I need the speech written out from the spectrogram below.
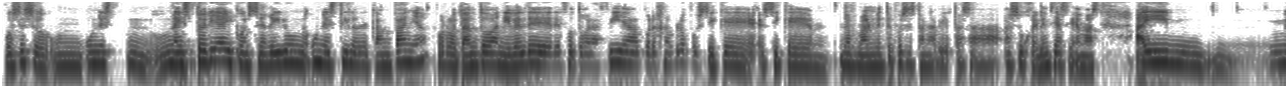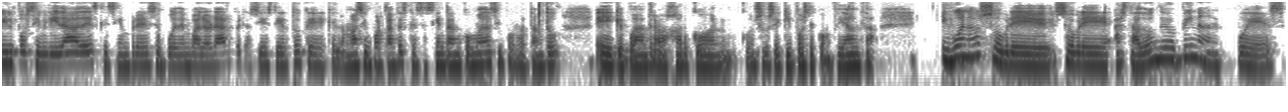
pues eso, una historia y conseguir un, estilo de campaña. Por lo tanto, a nivel de, fotografía, por ejemplo, pues sí que, sí que normalmente pues están abiertas a, sugerencias y demás. Hay mil posibilidades que siempre se pueden valorar, pero sí es cierto que, lo más importante es que se sientan cómodas y por lo tanto eh, que puedan trabajar con, con, sus equipos de confianza. Y bueno, sobre, sobre hasta dónde opinan, pues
